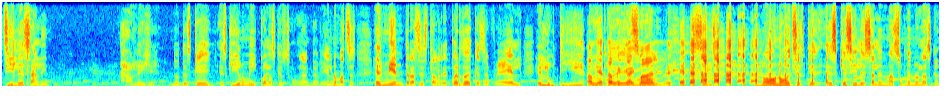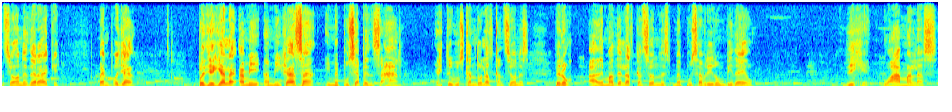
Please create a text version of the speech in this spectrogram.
Si le salen. No, le dije, no, es que, es que yo no me dedico a las de Juan Gabriel, nomás es, es mientras está el recuerdo de que se fue el, el lutito. A mí hasta me cae mal. le- Sí. No, no, es, es que es que sí le salen más o menos las canciones, ¿verdad? Que, bueno, pues ya. Pues llegué a, la- a, mi, a mi casa y me puse a pensar. Ahí estoy buscando las canciones. Pero además de las canciones, me puse a abrir un video. Dije, guámalas.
